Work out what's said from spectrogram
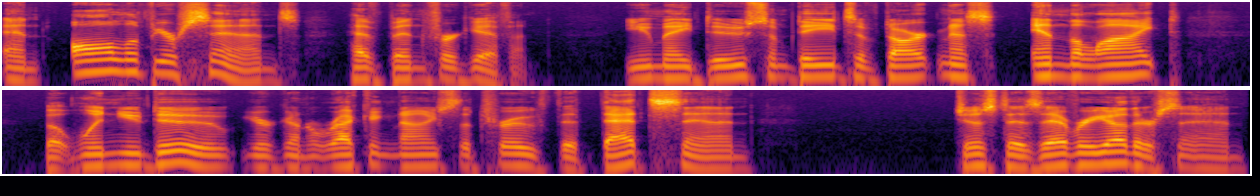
and all of your sins have been forgiven. You may do some deeds of darkness in the light, but when you do, you're going to recognize the truth that that sin, just as every other sin,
